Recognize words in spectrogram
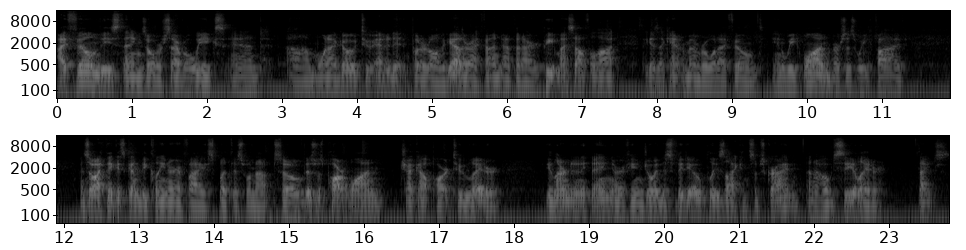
I filmed these things over several weeks, and um, when I go to edit it and put it all together, I find out that I repeat myself a lot because I can't remember what I filmed in week one versus week five. And so I think it's going to be cleaner if I split this one up. So this was part one. Check out part two later. If you learned anything or if you enjoyed this video, please like and subscribe, and I hope to see you later. Thanks.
